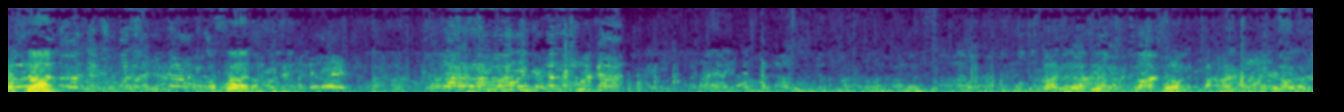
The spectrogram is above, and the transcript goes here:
غسان غسان أستاذ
